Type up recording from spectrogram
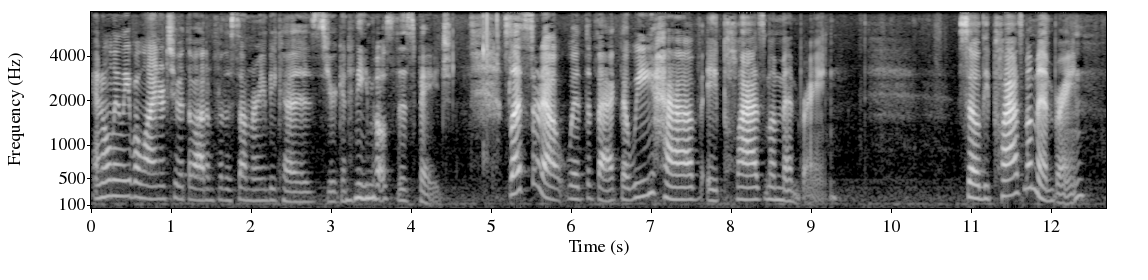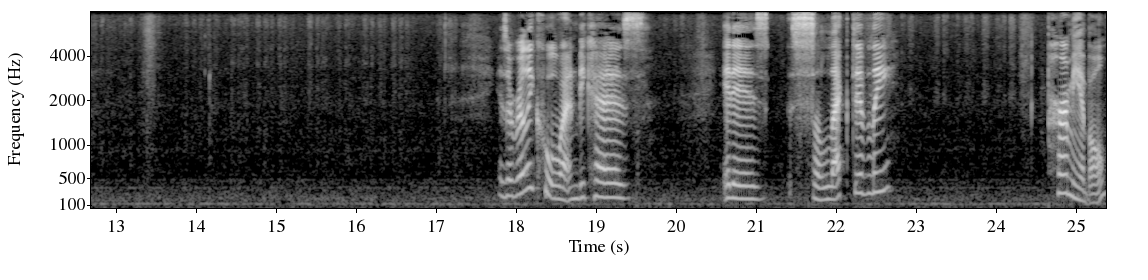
And only leave a line or two at the bottom for the summary because you're going to need most of this page. So let's start out with the fact that we have a plasma membrane. So the plasma membrane is a really cool one because it is selectively permeable.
